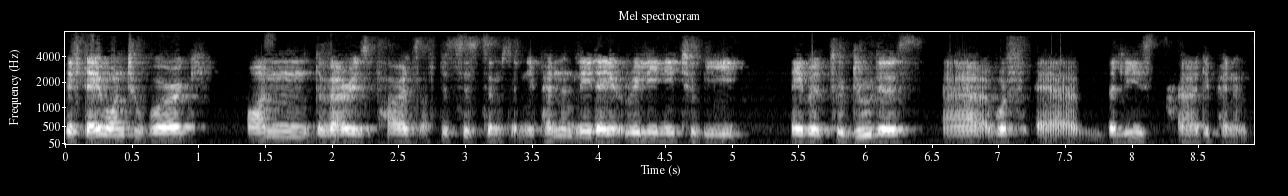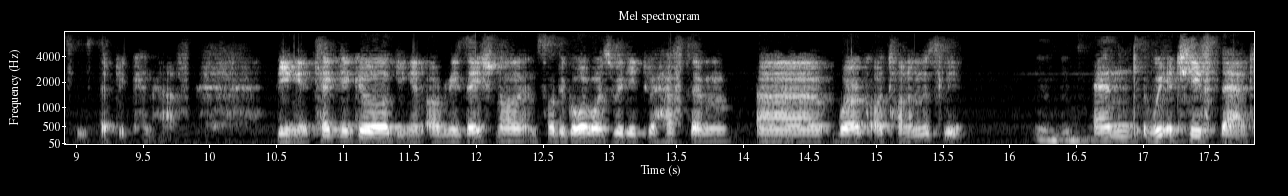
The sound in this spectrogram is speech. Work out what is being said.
if they want to work on the various parts of the systems independently, they really need to be able to do this uh, with uh, the least uh, dependencies that you can have, being it technical, being it organizational. And so the goal was really to have them uh, work autonomously. Mm-hmm. And we achieved that.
